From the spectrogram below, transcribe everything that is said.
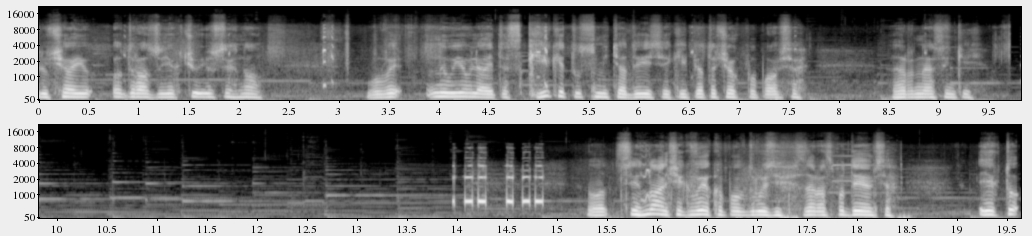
включаю одразу, як чую сигнал. Бо ви не уявляєте, скільки тут сміття. Дивіться, який п'ятачок попався. Гарнесенький. От сигнальчик викопав, друзі. Зараз подивимося, як то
